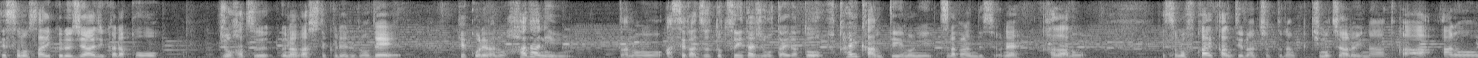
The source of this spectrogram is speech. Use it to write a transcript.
でそのサイクルジャージからこう蒸発促してくれるので結構ねあの肌にあの汗がずっとついた状態だと不快感っていうのにつながるんですよね。肌のその不快感っていうのはちょっとなんか気持ち悪いなとかあの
